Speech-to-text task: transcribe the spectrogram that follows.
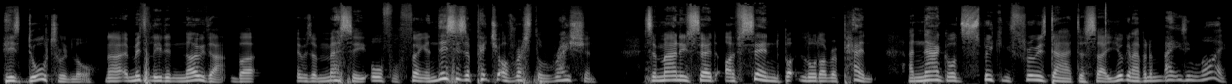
his daughter in law. Now, admittedly, he didn't know that, but it was a messy, awful thing. And this is a picture of restoration. It's a man who said, I've sinned, but Lord, I repent. And now God's speaking through his dad to say, You're going to have an amazing life.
